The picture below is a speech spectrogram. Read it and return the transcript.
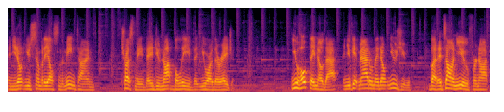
and you don't use somebody else in the meantime, trust me, they do not believe that you are their agent. You hope they know that and you get mad when they don't use you, but it's on you for not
